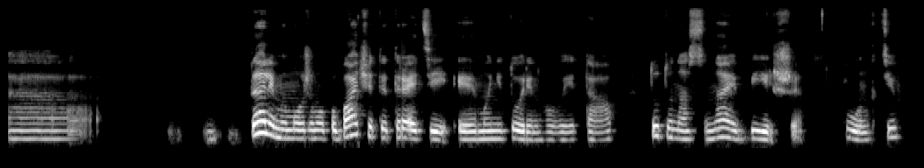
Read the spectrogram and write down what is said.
Е, Далі ми можемо побачити третій е, моніторинговий етап. Тут у нас найбільше пунктів.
